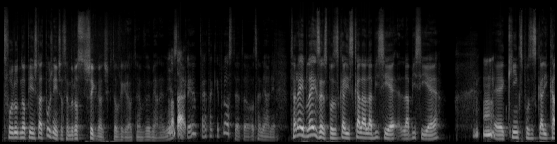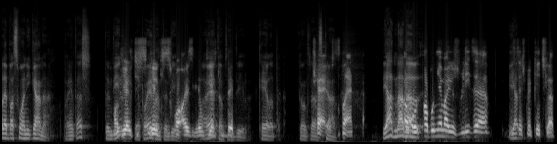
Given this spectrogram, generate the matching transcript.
trudno 5 lat później czasem rozstrzygnąć, kto wygrał tę wymianę. Nie No jest tak. takie, ta, takie proste to ocenianie. Trail Blazers pozyskali Scala Labissiere, Labissiere. Mhm. E, Kings pozyskali Kaleba Swanigana. Pamiętasz ten O deal? wielki, ja wielki ten deal. grał wielki Pamiętam ten deal. Caleb. kontra Skal. Ja nadal, Obu, obu nie ma już w lidze. Jesteśmy 5 lat.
